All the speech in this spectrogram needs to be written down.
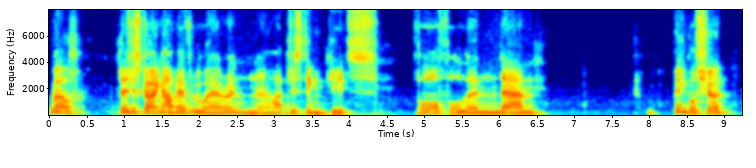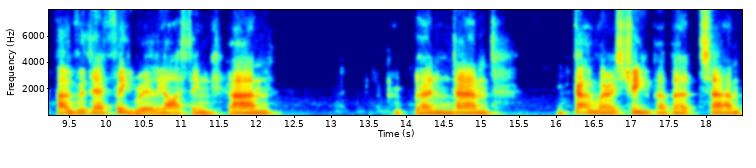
Well, they're just going up everywhere, and I just think it's awful. And um, people should vote with their feet, really. I think, um, and um, go where it's cheaper. But um,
